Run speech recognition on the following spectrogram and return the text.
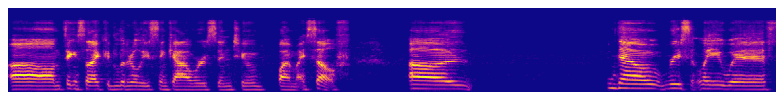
um, things that I could literally sink hours into by myself. Uh, now, recently with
